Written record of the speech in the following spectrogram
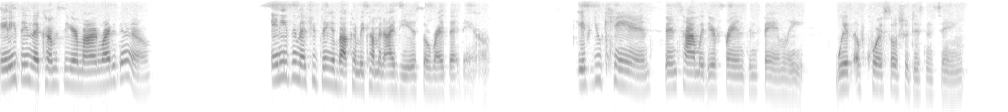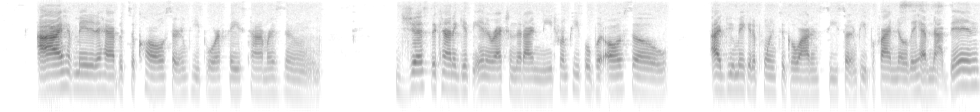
anything that comes to your mind, write it down. Anything that you think about can become an idea, so write that down. If you can, spend time with your friends and family with, of course, social distancing. I have made it a habit to call certain people or FaceTime or Zoom just to kind of get the interaction that I need from people, but also I do make it a point to go out and see certain people if I know they have not been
